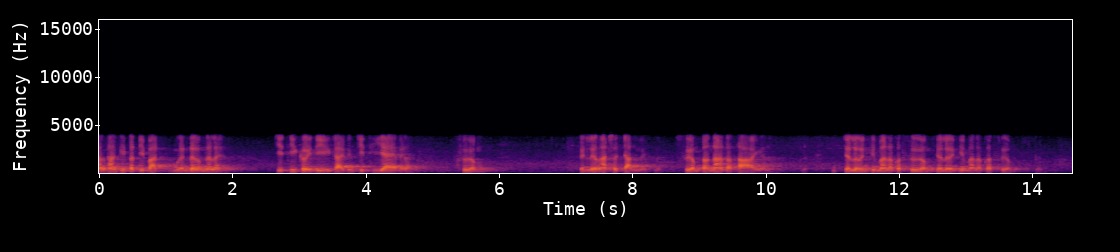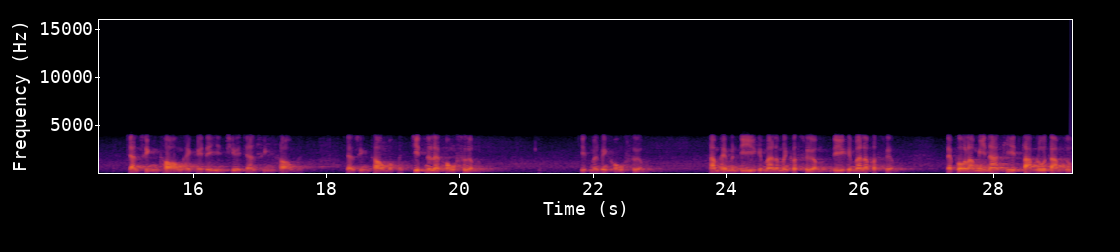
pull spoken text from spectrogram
ทั้งๆทที่ปฏิบัติเหมือนเดิมนั่นแหละ จิตที่เคยดีกลายเป็นจิตที่แย่ไปแล้ว เสื่อม เป็นเรื่องอัศจรรย์เลยเสื่อมต่อหน้าต่อตาอย่างนั้นเจริญขึ้นมาแล้วก็เสื่อม เจริญขึ้นมาแล้วก็เสื่อมจารย์สิงห์ทองใครเคยได้ยินชื่อจารย์สิงห์ทองไหมจารย์สิงห์ทองบอกว่าจิตนั่นแหละของเสื่อม จิตมันเป็นของเสื่อมทำให้มันดีขึ้นมาแล้วมันก็เสื่อม ดีขึ้นมาแล้วก็เสื่อม แต่พวกเรามีหน้าที่ตามรู้ตามดู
